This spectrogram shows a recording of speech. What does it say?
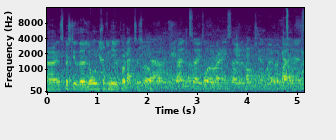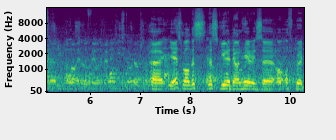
uh, especially with the launch of new products as well. And so, what are ReneSola launching at the moment? A lot in the field of energy storage. Uh, yes, well, this, this unit down here is uh, our off-grid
